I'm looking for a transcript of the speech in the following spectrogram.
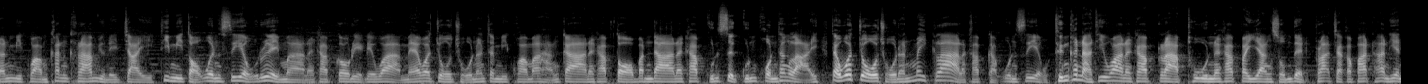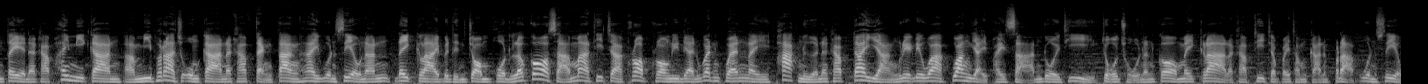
นั้นมีความขั้นครามอยู่ในใจ ที่มีต่ออ้วนเซี่ยวเรื่อยมานะครับก็เรียกได้ว่าแม้ว่าโจโฉนั้นจะมีความอาหังการนะครับต่อบรรดานะครับขุนศึกขุนพลทั้งหลาย แต่ว่าโจโฉนั้นไม่กล้าละครับกับอ้วนเซี่ยว ถึงขนาดที่ว่านะครับกราบทูลนะครับไปยังสมเด็จพระจักรพรรดิฮั่นเฮียนเต้นะครับให้มีการมีพระราชองค์การนะครับแต่งตั้งให้อ้วนเซี่ยวนั้น ได้กลายเป็นถึงจอมพล แล้วก็สามารถที่จะครอบครองดินแดนแว่นแคว้นในภาคเหนือนะครับได้อย่างเรียกได้ว่ากว้างใหญ่ไพศาลโดยที่โจโฉนั้นก็ไไม่กล้าละครับที่จะไปทำการปราบอ้วนเซี่ยว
